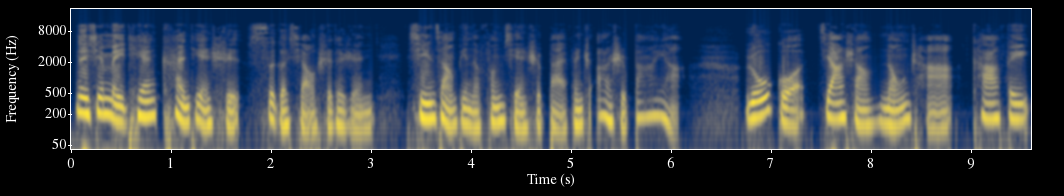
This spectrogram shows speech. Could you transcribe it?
那些每天看电视四个小时的人，心脏病的风险是百分之二十八呀。如果加上浓茶、咖啡。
